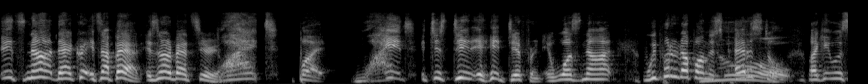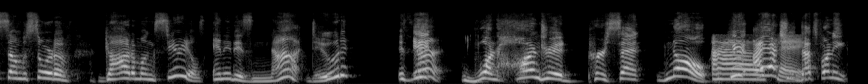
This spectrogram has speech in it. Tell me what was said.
It's not that great. It's not bad. It's not a bad cereal, What? but What? it it just did it hit different. It was not. We put it up on this pedestal like it was some sort of god among cereals, and it is not, dude. It's It- not. 100% no. Ah, Here, I actually. That's funny.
